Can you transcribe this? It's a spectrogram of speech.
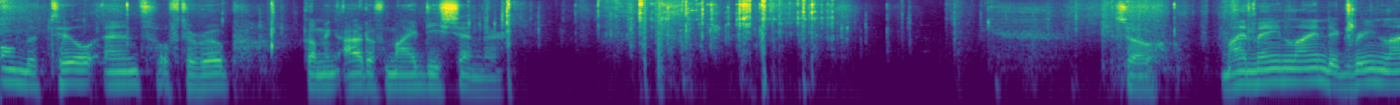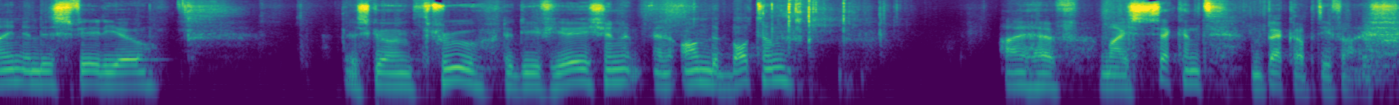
on the tail end of the rope coming out of my descender. So my main line, the green line in this video, is going through the deviation and on the bottom I have my second backup device.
